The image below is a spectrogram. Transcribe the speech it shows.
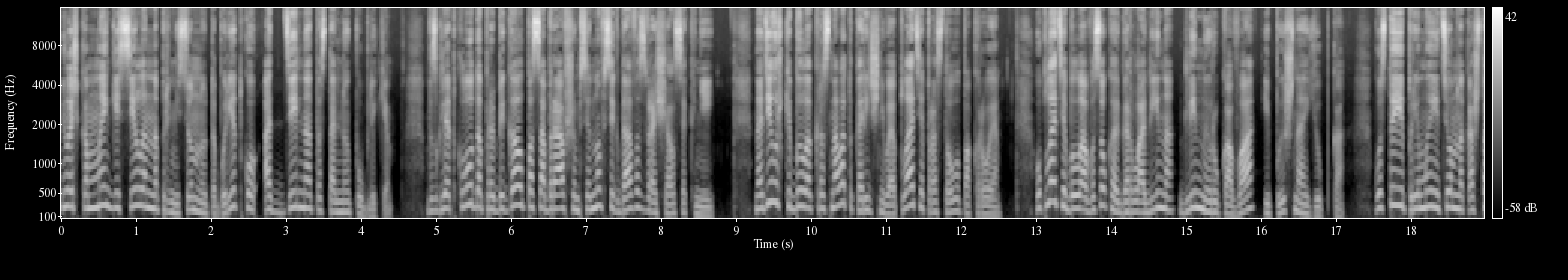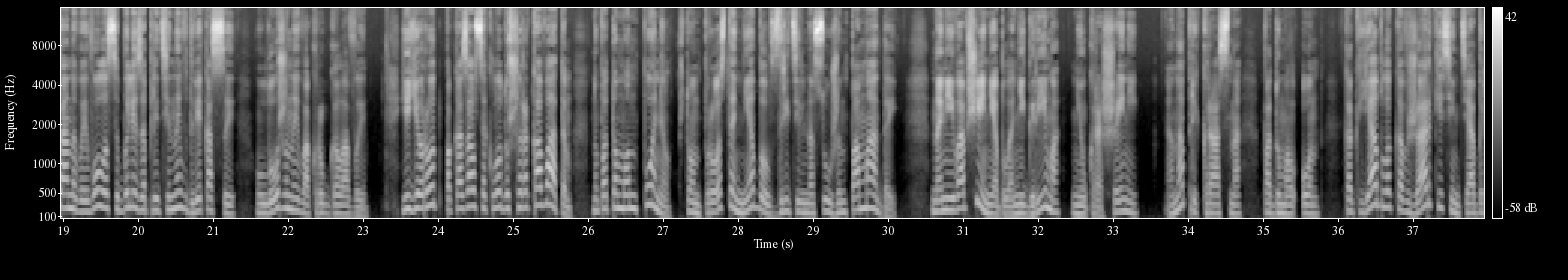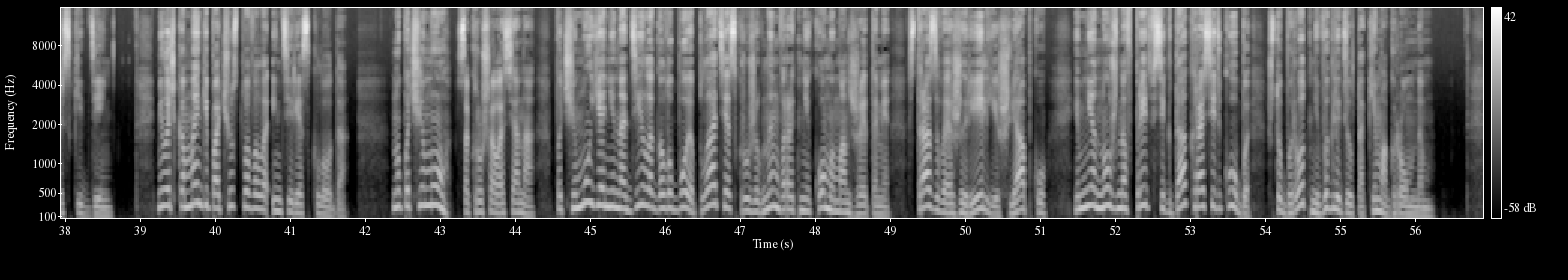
Милочка Мэгги села на принесенную табуретку отдельно от остальной публики. Взгляд Клода пробегал по собравшимся, но всегда возвращался к ней. На девушке было красновато-коричневое платье простого покроя. У платья была высокая горловина, длинные рукава и пышная юбка. Густые прямые темно-каштановые волосы были заплетены в две косы, уложенные вокруг головы. Ее рот показался Клоду широковатым, но потом он понял, что он просто не был зрительно сужен помадой. На ней вообще не было ни грима, ни украшений. «Она прекрасна», — подумал он, — «как яблоко в жаркий сентябрьский день». Милочка Мэгги почувствовала интерес Клода. «Ну почему?» — сокрушалась она. «Почему я не надела голубое платье с кружевным воротником и манжетами, стразовое ожерелье и шляпку? И мне нужно впредь всегда красить губы, чтобы рот не выглядел таким огромным».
